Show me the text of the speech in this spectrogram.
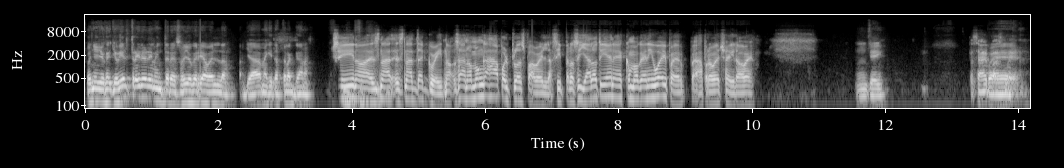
Coño, yo, yo vi el trailer y me interesó. Yo quería verla. Ya me quitaste las ganas. Sí, no, it's not, it's not that great. No, o sea, no pongas Apple Plus para verla. Sí, pero si ya lo tienes, como que anyway, pues, pues aprovecha y la ves. Ok. Pásame el Pues, password.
